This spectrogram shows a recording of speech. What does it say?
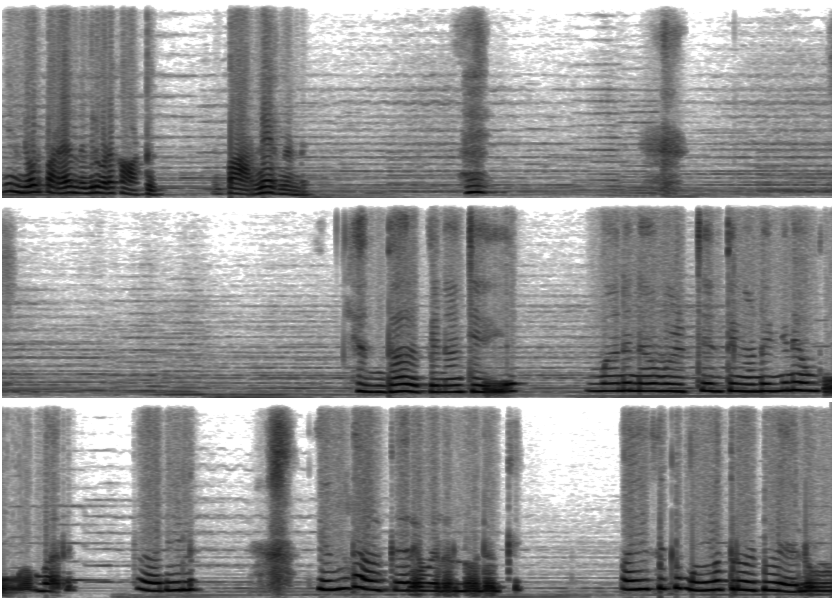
നീ എന്നോട് പറയാൻ എന്തെങ്കിലും ഇവിടെ കാട്ട്. ഞാൻ പറഞ്ഞു തരുന്നുണ്ട്. എന്താ ഇപ്പൊ ഞാൻ ചെയ്യ? ഉമ്മാനെ ഞാൻ വിളിച്ചെടുത്തിങ്ങാണ്ട് എങ്ങനെയാ പോവാൻ പറ കാര്യമില്ല എന്താ ആൾക്കാരെ ഇവിടെ ഉള്ളവരൊക്കെ പൈസക്ക് മാത്രം ഒരു വില ഉള്ളൂ.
